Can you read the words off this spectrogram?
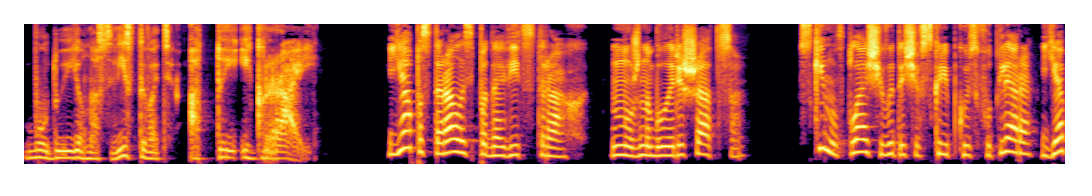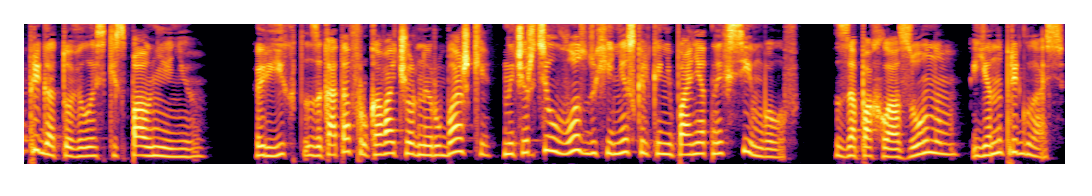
Буду ее насвистывать, а ты играй. Я постаралась подавить страх. Нужно было решаться. Скинув плащ и вытащив скрипку из футляра, я приготовилась к исполнению. Рихт, закатав рукава черной рубашки, начертил в воздухе несколько непонятных символов. Запахло озоном, я напряглась.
